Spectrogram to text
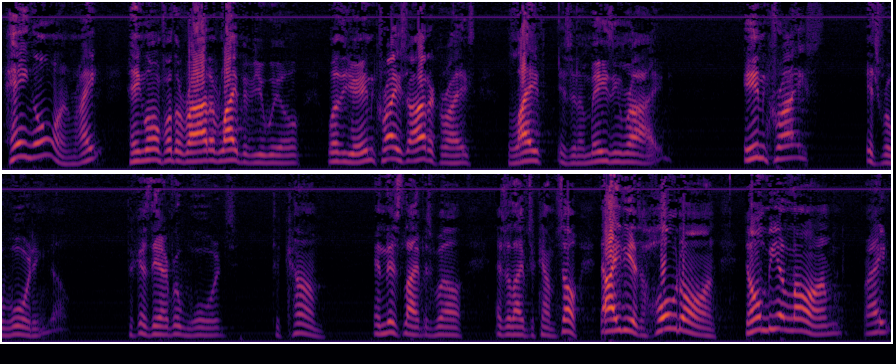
Hang on, right? Hang on for the ride of life, if you will. Whether you're in Christ or out of Christ, life is an amazing ride. In Christ, it's rewarding though, because there are rewards to come in this life as well as the life to come. So the idea is hold on. Don't be alarmed, right?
